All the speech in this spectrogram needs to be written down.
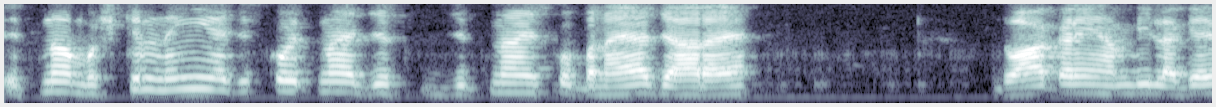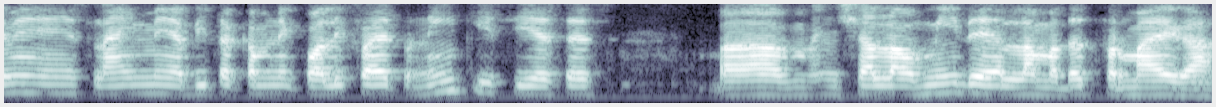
इतना मुश्किल नहीं है जिसको इतना जिस जितना इसको बनाया जा रहा है। दुआ करें हम भी लगे हुए हैं इस लाइन में। अभी तक हमने क्वालिफाई तो नहीं की सी एस एस इनशाला उम्मीद है अल्लाह मदद फरमाएगा।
